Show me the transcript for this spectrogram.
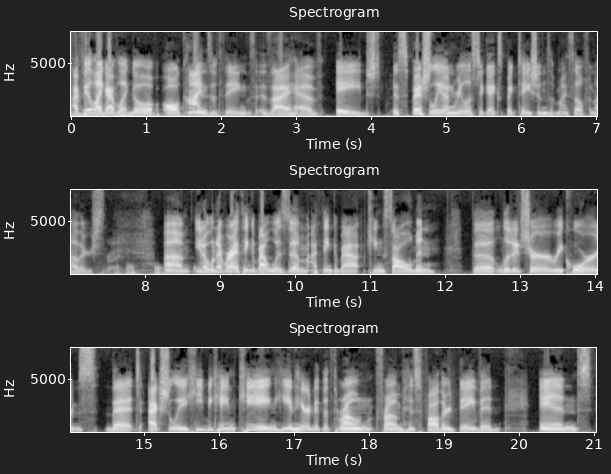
I feel like I've let go of all kinds of things as I have aged, especially unrealistic expectations of myself and others. Right. Um, you know, whenever I think about wisdom, I think about King Solomon. The literature records that actually he became king. He inherited the throne from his father David. And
